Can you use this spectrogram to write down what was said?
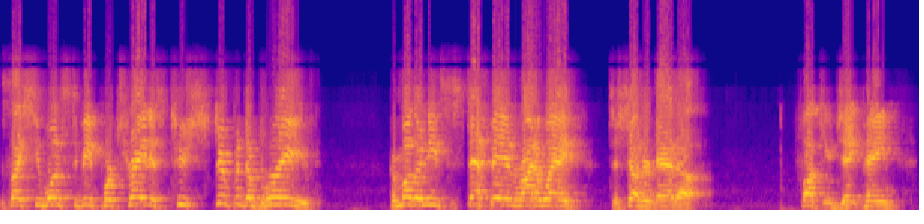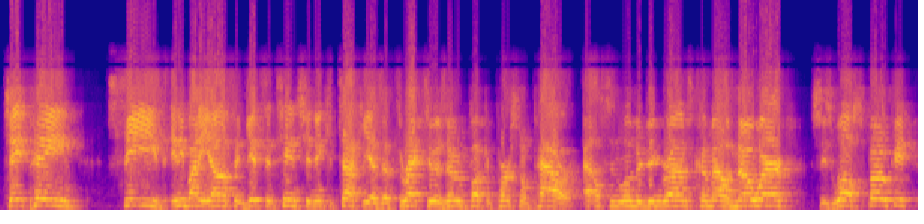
It's like she wants to be portrayed as too stupid to breathe. Her mother needs to step in right away to shut her dad up. Fuck you, Jake Payne. Jake Payne sees anybody else that gets attention in Kentucky as a threat to his own fucking personal power. Alison Lundergan Grimes come out of nowhere. She's well-spoken.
